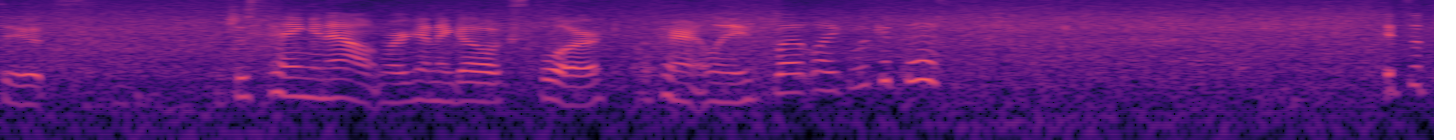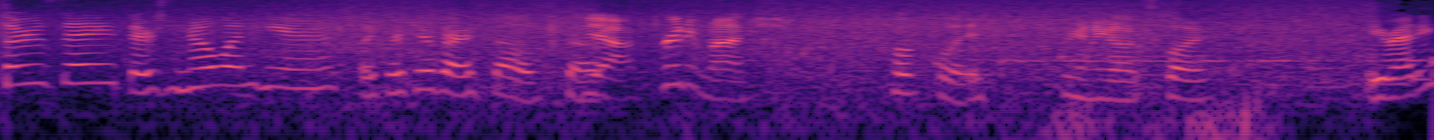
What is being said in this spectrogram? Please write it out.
suits just hanging out and we're gonna go explore apparently. But like look at this it's a Thursday, there's no one here. Like we're here by ourselves, so. Yeah, pretty much. Hopefully, we're gonna go explore. You ready?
